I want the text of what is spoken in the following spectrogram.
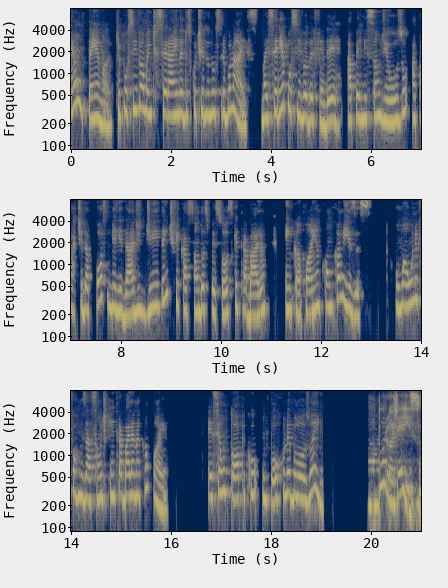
É um tema que possivelmente será ainda discutido nos tribunais, mas seria possível defender a permissão de uso a partir da possibilidade de identificação das pessoas que trabalham em campanha com camisas, uma uniformização de quem trabalha na campanha. Esse é um tópico um pouco nebuloso ainda. Por hoje é isso.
